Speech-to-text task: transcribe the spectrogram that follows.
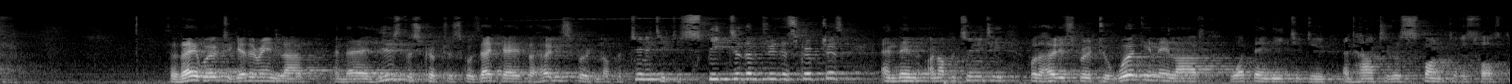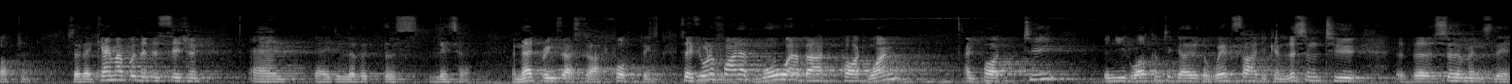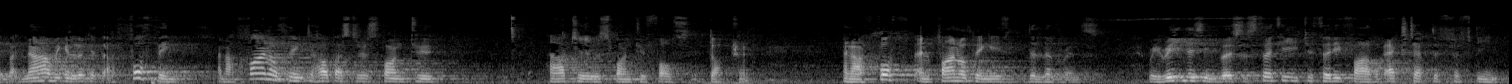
So they worked together in love and they used the scriptures because that gave the Holy Spirit an opportunity to speak to them through the scriptures and then an opportunity for the Holy Spirit to work in their lives what they need to do and how to respond to this false doctrine. So they came up with a decision and they delivered this letter. And that brings us to our fourth thing. So if you want to find out more about part one and part two, then you're welcome to go to the website. You can listen to the sermons there. But now we're going to look at our fourth thing and our final thing to help us to respond to how to respond to false doctrine. And our fourth and final thing is deliverance. We read this in verses 30 to 35 of Acts chapter 15.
